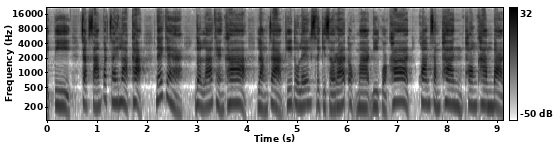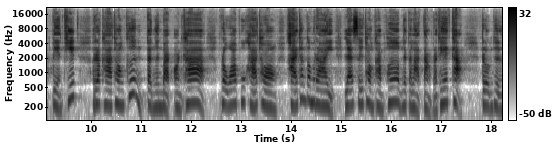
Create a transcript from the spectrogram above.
4 ปี จาก 3 ปัจจัยหลักค่ะ ได้แก่ ดอลลาร์แข็งค่า หลังจากที่ตัวเลขเศรษฐกิจสหรัฐออกมาดีกว่าคาด ความสัมพันธ์ ทองคำบาทเปลี่ยนทิศ ราคาทองขึ้นแต่เงินบาทอ่อนค่า เพราะว่าผู้ค้าทองขายทางกำไร และซื้อทองคำเพิ่มในตลาดต่างประเทศค่ะรวมถึง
